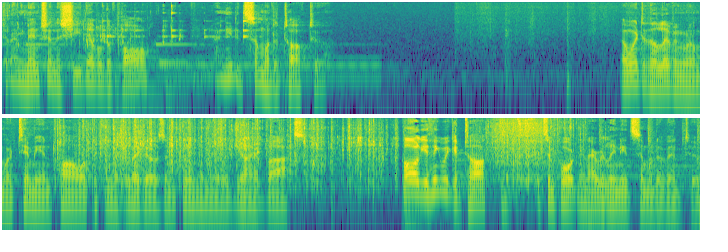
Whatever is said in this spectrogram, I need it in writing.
Should I mention the she devil to Paul? I needed someone to talk to. I went to the living room where Timmy and Paul were picking up Legos and putting them into a giant box. Paul, you think we could talk? It's important, and I really need someone to vent to.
